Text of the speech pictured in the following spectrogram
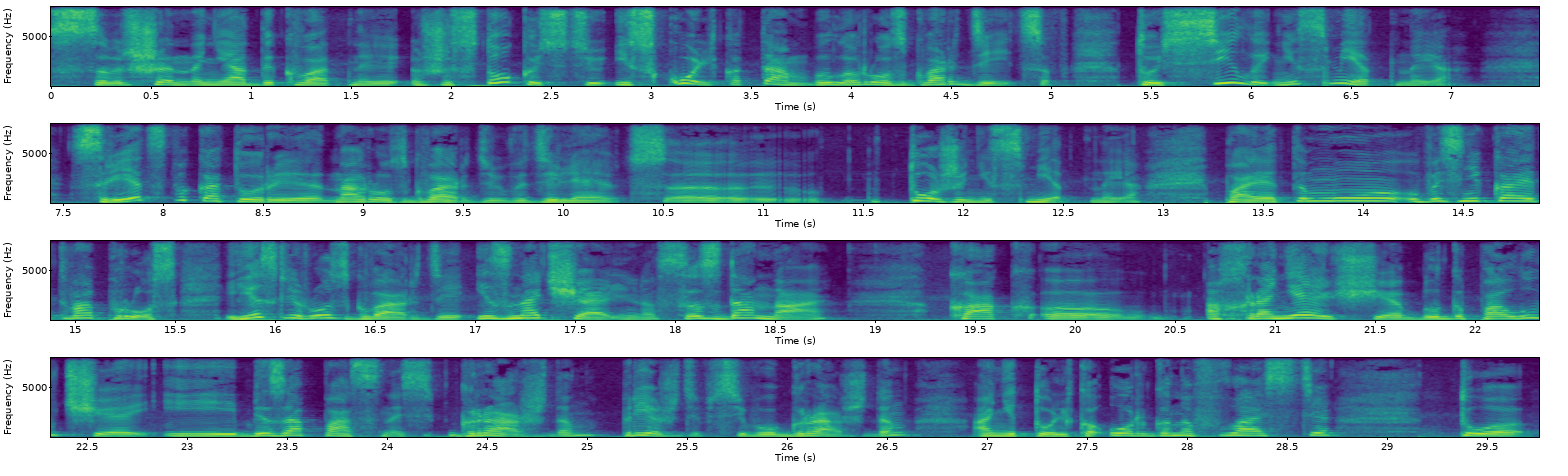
с совершенно неадекватной жестокостью, и сколько там было росгвардейцев, то есть силы несметные – Средства, которые на Росгвардию выделяются, э, тоже несметные. Поэтому возникает вопрос, если Росгвардия изначально создана как э, охраняющая благополучие и безопасность граждан, прежде всего граждан, а не только органов власти, то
